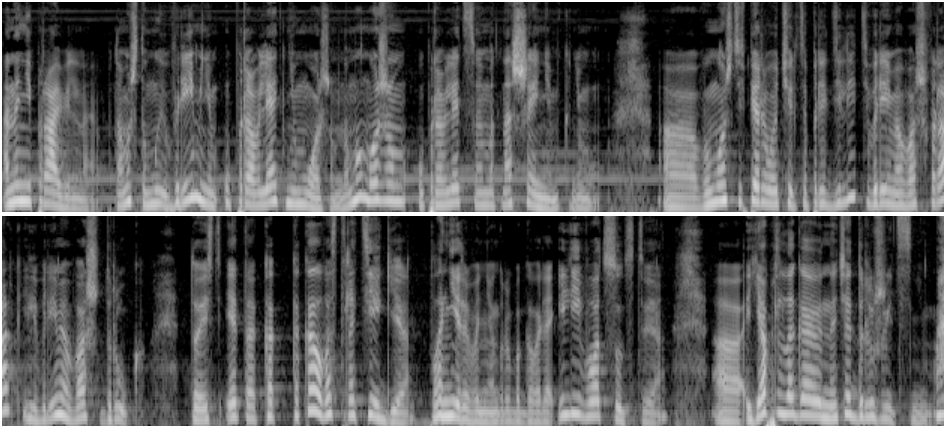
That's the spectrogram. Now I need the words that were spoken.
она неправильная, потому что мы временем управлять не можем, но мы можем управлять своим отношением к нему. А, вы можете в первую очередь определить время ваш враг или время ваш друг. То есть это как, какая у вас стратегия планирования, грубо говоря, или его отсутствие. А, я предлагаю начать дружить с ним.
